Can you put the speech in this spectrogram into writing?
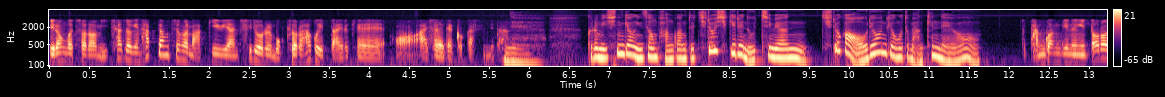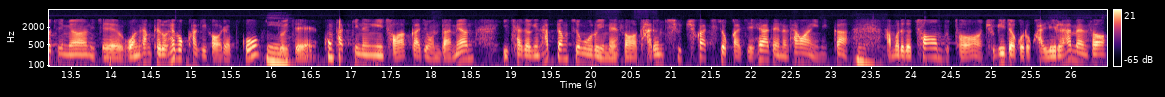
이런 것처럼 2차적인 합병증을 막기 위한 치료를 목표로 하고 있다 이렇게 어, 아셔야 될 것 같습니다. 네. 그럼 이 신경인성 방광도 치료 시기를 놓치면 치료가 어려운 경우도 많겠네요. 방광 기능이 떨어지면 이제 원 상태로 회복하기가 어렵고 예. 또 이제 콩팥 기능이 저하까지 온다면 2차적인 합병증으로 인해서 다른 치, 추가 치료까지 해야 되는 상황이니까 음. 아무래도 처음부터 주기적으로 관리를 하면서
